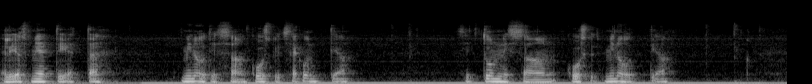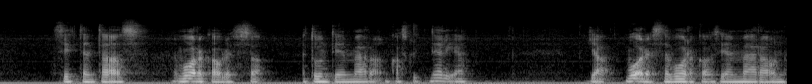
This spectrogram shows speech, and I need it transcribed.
Eli jos miettii, että minuutissa on 60 sekuntia, sitten tunnissa on 60 minuuttia, sitten taas vuorokaudessa tuntien määrä on 24 ja vuodessa vuorokausien määrä on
